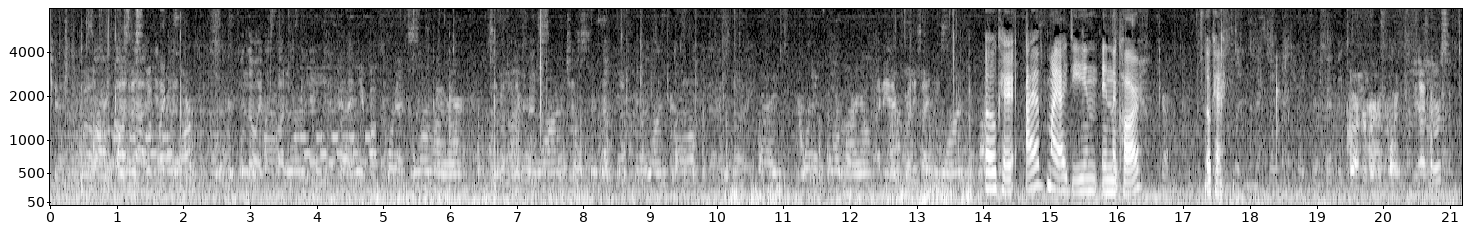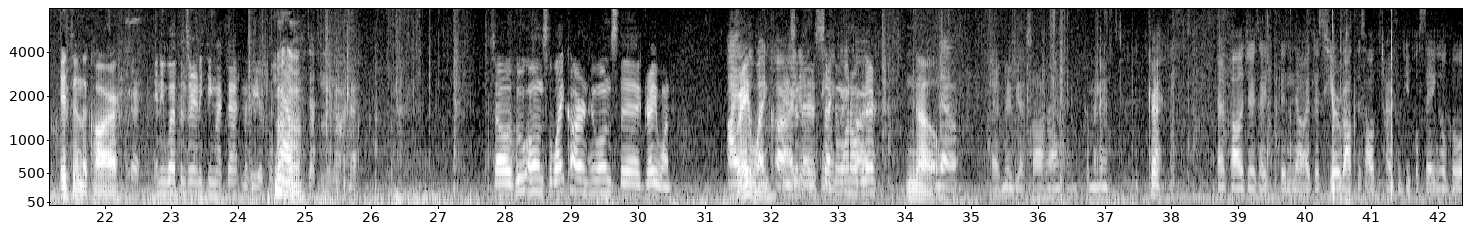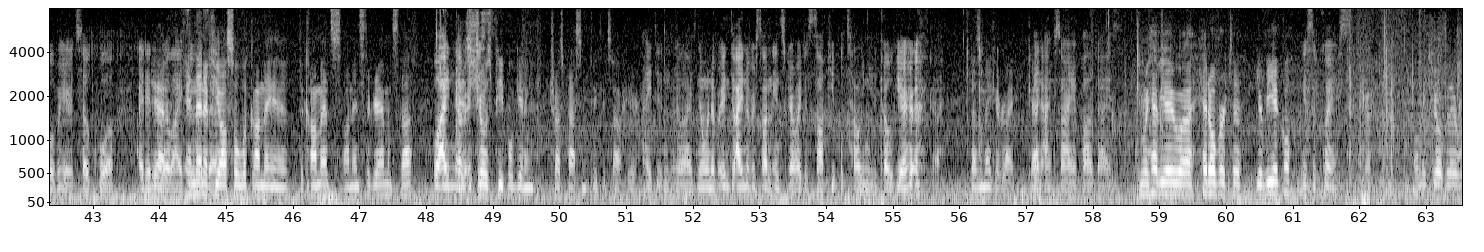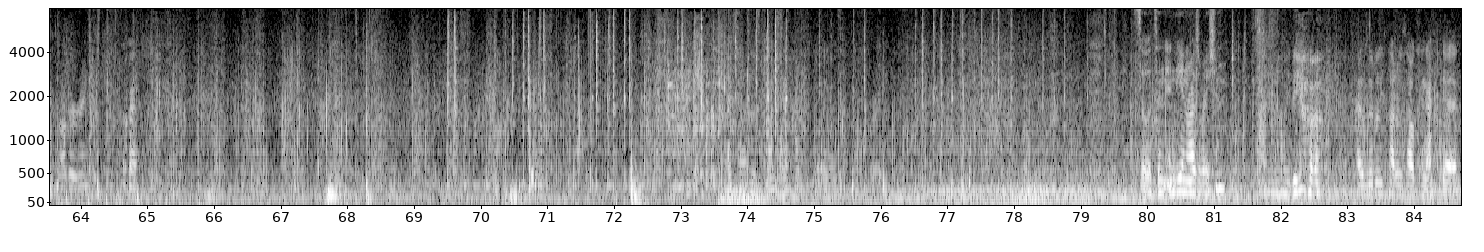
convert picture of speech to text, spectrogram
Okay, well, does this look like a farm? Well, no, I just thought it was a net. And then you hop the fence. So the other fence, which is, I need everybody's IDs. Okay, I have my ID in, in the car. Okay. Okay. You have yours? It's in the car. Okay. Any weapons or anything like that in the vehicle? No. Uh-uh. Definitely not. Okay. So who owns the white car and who owns the gray one? I Gray have a white one? car. Isn't there a haven't seen second gray one car. over there? No. No. Okay, maybe I saw it wrong coming in. Okay. I apologize. I didn't know. I just hear about this all the time from people saying, "Oh, go over here. It's so cool." I didn't Yeah. realize. And then if a- you also look on the uh, the comments on Instagram and stuff, Well, I never. It shows just- people getting trespassing tickets out here. I didn't realize. No one ever. I never saw on Instagram. I just saw people telling me to go here. Doesn't make it right. Okay. And I'm sorry. I apologize. Can we have you uh, head over to your vehicle? Yes, of course. I'll meet you over there with the other rangers. Okay. So it's an Indian reservation? I have no idea. I literally thought it was all connected.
